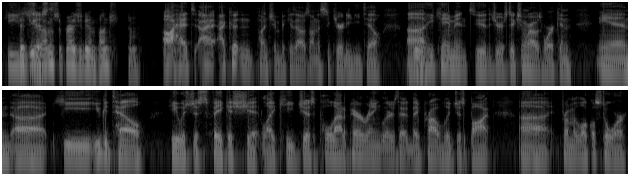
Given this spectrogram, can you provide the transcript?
He Did you? just, I'm surprised you didn't punch him. Oh, I had to. I, I couldn't punch him because I was on a security detail. Uh, Hmm. He came into the jurisdiction where I was working, and uh, he, you could tell he was just fake as shit. Like he just pulled out a pair of Wranglers that they probably just bought uh, from a local store,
